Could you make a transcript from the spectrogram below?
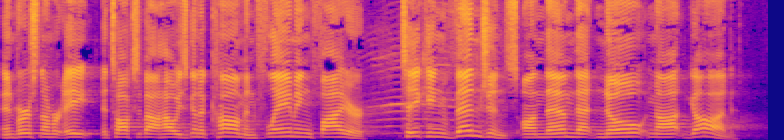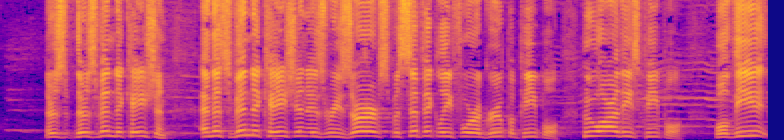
In verse number 8, it talks about how he's going to come in flaming fire, taking vengeance on them that know not God. There's, there's vindication. And this vindication is reserved specifically for a group of people. Who are these people? Well, the,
